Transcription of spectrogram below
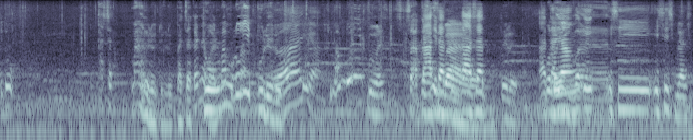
itu kaset mahal loh dulu bajakannya lima puluh ribu loh itu Wah, iya. lima puluh ribu mas seratus Kaset kaset dulu ada yang i- isi isi 99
